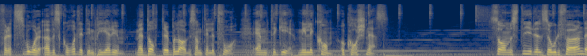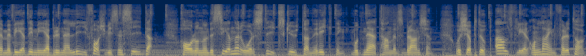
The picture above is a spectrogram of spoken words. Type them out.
för ett svåröverskådligt imperium med dotterbolag som Tele2, MTG, Millicom och Korsnäs. Som styrelseordförande med VD Mia Brunell Lifors vid sin sida har hon under senare år styrt skutan i riktning mot näthandelsbranschen och köpt upp allt fler onlineföretag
